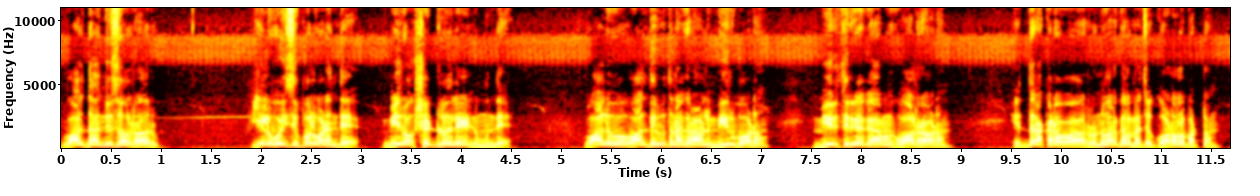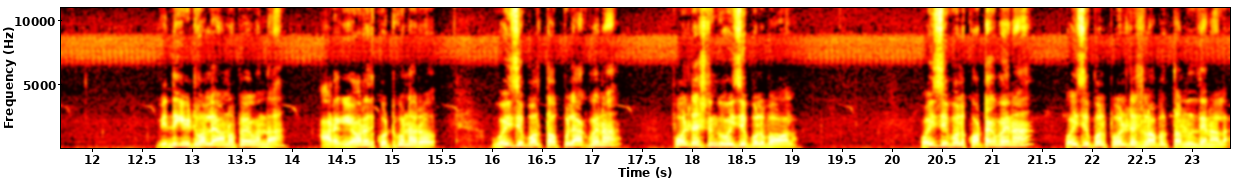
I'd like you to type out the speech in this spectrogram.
వాళ్ళు దాన్ని చూసి వాళ్ళు రారు. వీళ్ళు వైసీపీ వాళ్ళు కూడా అంతే. మీరు ఒక షెడ్యూల్ వదిలేయండి ముందే. వాళ్ళు వాళ్ళు తిరుగుతున్న గ్రామంలో మీరు పోవడం మీరు తిరిగే గ్రామానికి వాళ్ళు రావడం ఇద్దరు అక్కడ రెండు వర్గాల మధ్య గొడవలు పట్టడం ఎందుకు వీటి వల్ల ఏమైనా ఉపయోగం ఉందా? ఆడకి ఎవరైతే కొట్టుకున్నారో వైసీపీ వాళ్ళు తప్పు లేకపోయినా పోలీస్ స్టేషన్కి వైసీపీ వాళ్ళు వైసీపీలు వైసీపీ వాళ్ళు కొట్టకపోయినా వైసీపీ వాళ్ళు పోలీస్ స్టేషన్ లోపల తన్నులు తినాలి?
